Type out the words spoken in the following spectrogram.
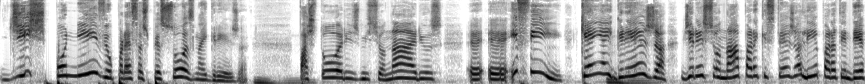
disponível para essas pessoas na igreja. Uhum. Pastores, missionários, é, é, enfim, quem a igreja direcionar para que esteja ali para atender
